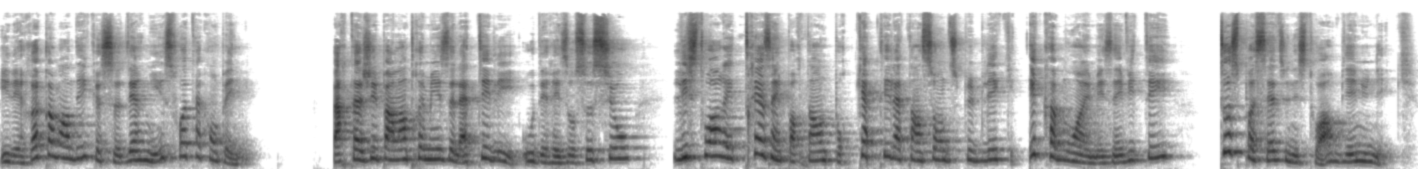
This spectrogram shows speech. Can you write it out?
il est recommandé que ce dernier soit accompagné. Partagé par l'entremise de la télé ou des réseaux sociaux, l'histoire est très importante pour capter l'attention du public et comme moi et mes invités, tous possèdent une histoire bien unique.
